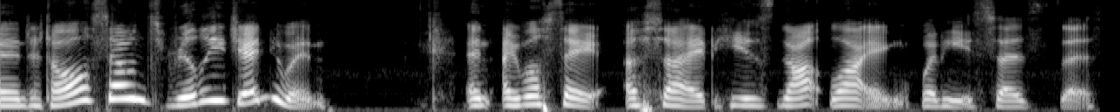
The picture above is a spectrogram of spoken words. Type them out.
and it all sounds really genuine. And I will say, aside, he is not lying when he says this.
